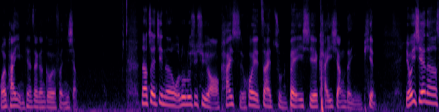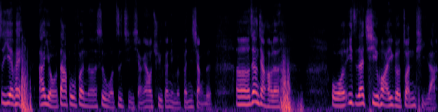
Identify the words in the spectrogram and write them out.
我会拍影片再跟各位分享。那最近呢，我陆陆续续哦，开始会再准备一些开箱的影片。有一些呢是业配啊，有大部分呢是我自己想要去跟你们分享的。呃，这样讲好了，我一直在企划一个专题啦，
